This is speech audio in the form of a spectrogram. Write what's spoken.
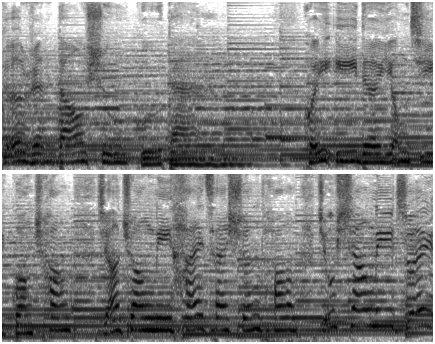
个人倒数孤单。回忆的拥挤广场，假装你还在身旁，就像你最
